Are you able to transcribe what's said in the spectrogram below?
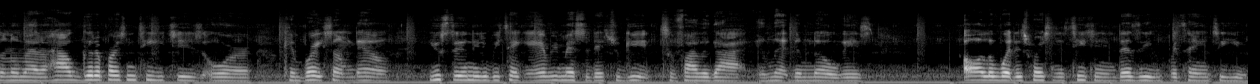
So no matter how good a person teaches or can break something down, you still need to be taking every message that you get to Father God and let them know is all of what this person is teaching doesn't even pertain to you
